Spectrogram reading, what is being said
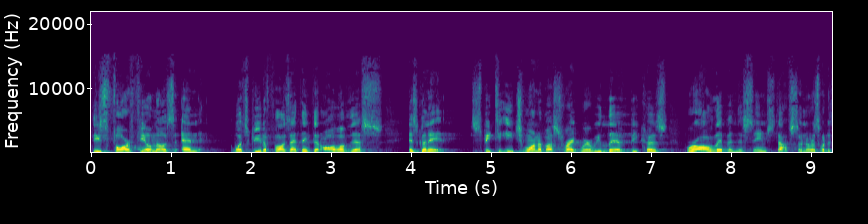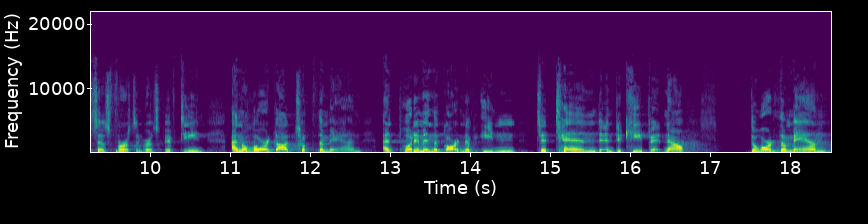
these four field notes, and what's beautiful is I think that all of this is going to speak to each one of us right where we live because we're all living the same stuff. So notice what it says first in verse 15. And the Lord God took the man and put him in the Garden of Eden to tend and to keep it. Now, the word the man,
